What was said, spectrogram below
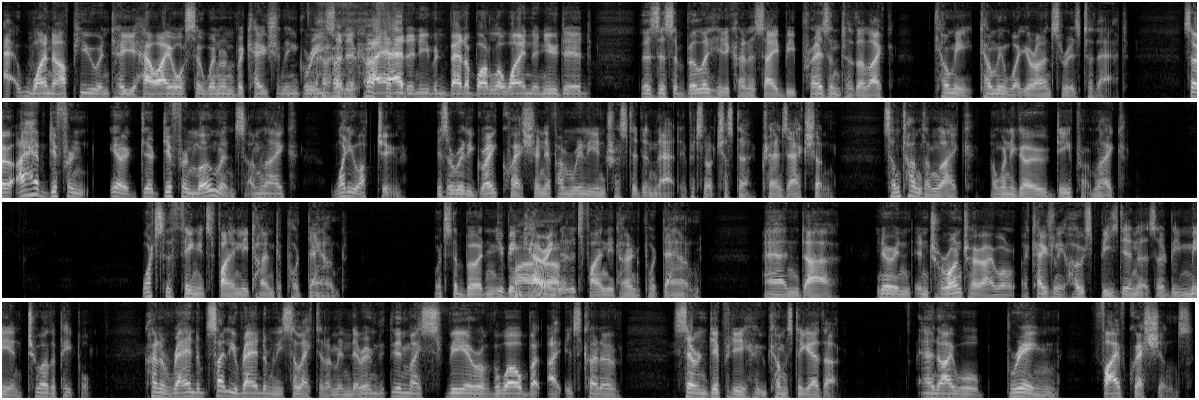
uh, one up you and tell you how I also went on vacation in Greece and if I had an even better bottle of wine than you did. There's this ability to kind of say, be present to the like, tell me, tell me what your answer is to that. So I have different, you know, different moments. I'm like, what are you up to? Is a really great question if I'm really interested in that, if it's not just a transaction. Sometimes I'm like, I want to go deeper. I'm like, what's the thing it's finally time to put down? What's the burden you've been wow. carrying that it's finally time to put down? And, uh, you know, in, in Toronto, I will occasionally host these dinners. It'd be me and two other people, kind of random, slightly randomly selected. I mean, they're in, in my sphere of the world, but I, it's kind of serendipity who comes together. And I will bring five questions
